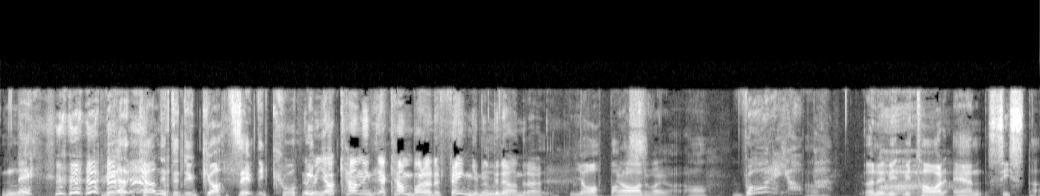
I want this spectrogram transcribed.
Nej! Kan inte du God Save the Queen? Nej men jag kan inte, jag kan bara refrängen, inte det Mm. andra. Japans. Ja, det var jag. Ja. Var är jag? Hörrni, vi, vi tar en sista.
